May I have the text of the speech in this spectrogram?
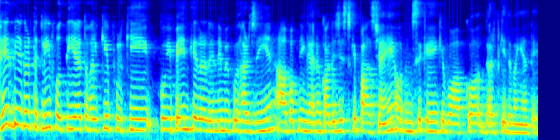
फिर भी अगर तकलीफ़ होती है तो हल्की फुल्की कोई पेन किलर लेने में कोई हर्ज नहीं है। आप अपनी गायनोकोलॉजिस्ट के पास जाएँ और उनसे कहें कि वो आपको दर्द की दवाइयाँ दें।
